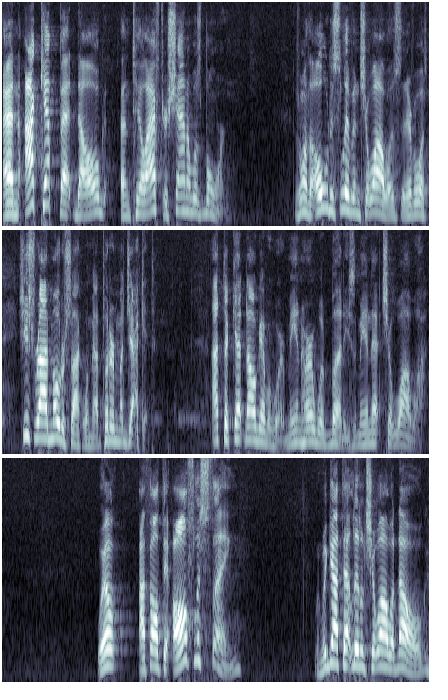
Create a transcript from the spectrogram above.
And I kept that dog until after Shanna was born. It was one of the oldest living chihuahuas that ever was. She used to ride motorcycle with me. I'd put her in my jacket. I took that dog everywhere. Me and her were buddies, me and that chihuahua. Well, I thought the awfulest thing when we got that little chihuahua dog,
